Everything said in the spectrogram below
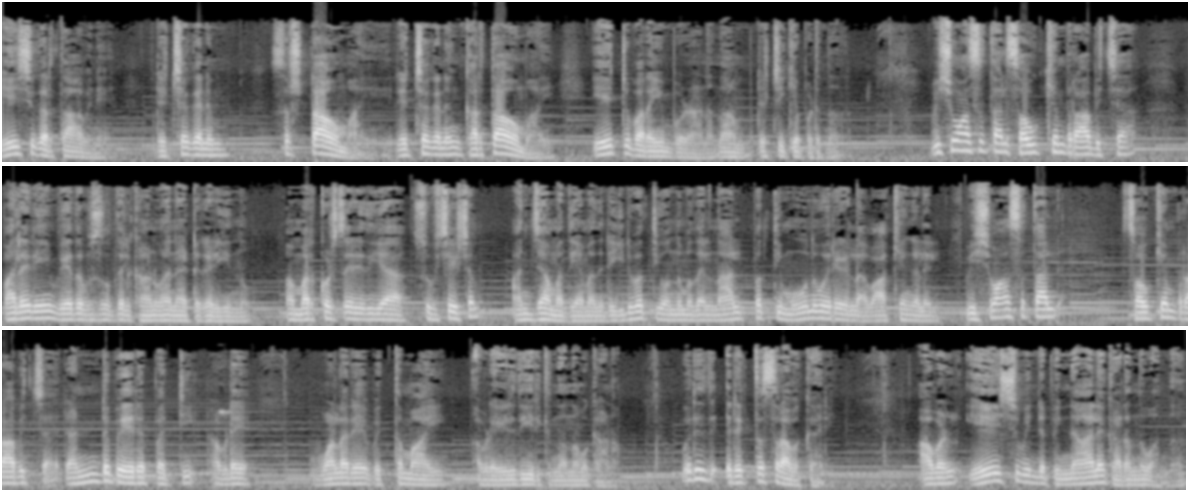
യേശു കർത്താവിനെ രക്ഷകനും സൃഷ്ടാവുമായി രക്ഷകനും കർത്താവുമായി ഏറ്റുപറയുമ്പോഴാണ് നാം രക്ഷിക്കപ്പെടുന്നത്. വിശ്വാസത്താൽ സൗഖ്യം പ്രാപിച്ച പലരെയും വേദപുസ്തകത്തിൽ കാണുവാനായിട്ട് കഴിയുന്നു. മർക്കോസ് എഴുതിയ സുവിശേഷം അഞ്ചാം അധ്യായം അതിന്റെ ഇരുപത്തിയൊന്ന് മുതൽ നാൽപ്പത്തി മൂന്ന് വരെയുള്ള വാക്യങ്ങളിൽ വിശ്വാസത്താൽ സൗഖ്യം പ്രാപിച്ച രണ്ട് പേരെ പറ്റി അവിടെ വളരെ വ്യക്തമായി അവിടെ എഴുതിയിരിക്കുന്നത് നമുക്ക് കാണാം. ഒരു രക്തസ്രാവക്കാരി. അവൾ യേശുവിന്റെ പിന്നാലെ കടന്നു വന്ന്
